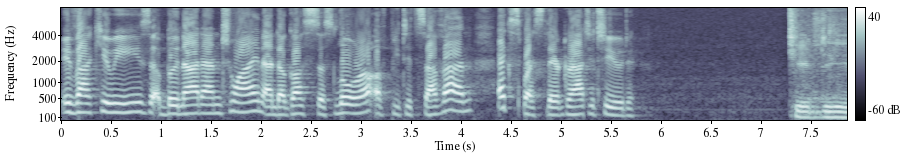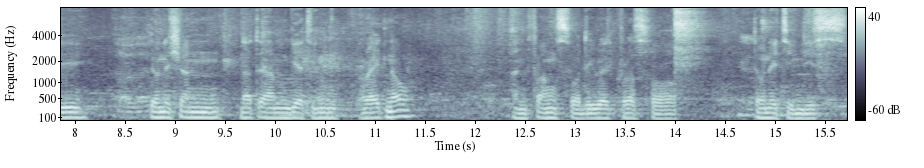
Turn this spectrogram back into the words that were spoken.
Evacuees Bernard Antoine and Augustus Laura of Petite Savanne expressed their gratitude. The donation that I'm getting right now and thanks for the Red Cross for donating this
